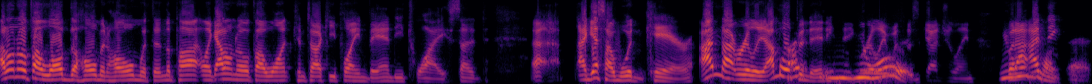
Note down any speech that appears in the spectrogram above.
I don't know if I love the home and home within the pod. Like I don't know if I want Kentucky playing Vandy twice. I, I, I guess I wouldn't care. I'm not really. I'm open to anything really with the scheduling. You but would I, I think that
